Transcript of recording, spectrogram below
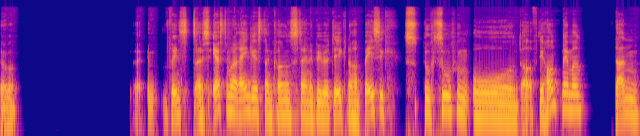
Server. Äh, Wenn du das erste Mal reingehst, dann kannst du deine Bibliothek noch ein Basic durchsuchen und auf die Hand nehmen. Dann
